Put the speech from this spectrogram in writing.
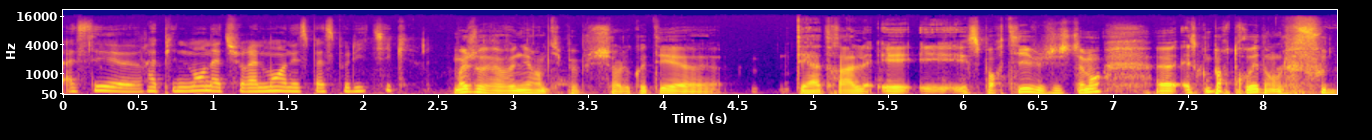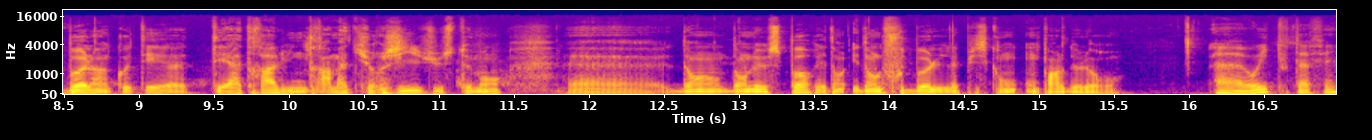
assez rapidement, naturellement, un espace politique. Moi, je voudrais revenir un petit peu plus sur le côté théâtral et, et- et sportif, justement. Euh, Est-ce qu'on peut retrouver dans le football un côté euh, théâtral, une dramaturgie, justement, euh, dans, dans le sport et dans, et dans le football, là, puisqu'on on parle de l'euro? Oui, tout à fait.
